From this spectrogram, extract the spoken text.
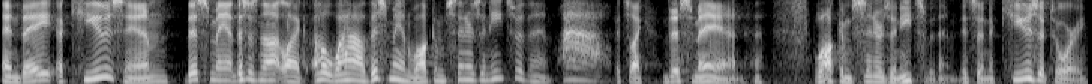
And they accuse him. This man, this is not like, oh, wow, this man welcomes sinners and eats with them. Wow. It's like, this man welcomes sinners and eats with them. It's an accusatory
